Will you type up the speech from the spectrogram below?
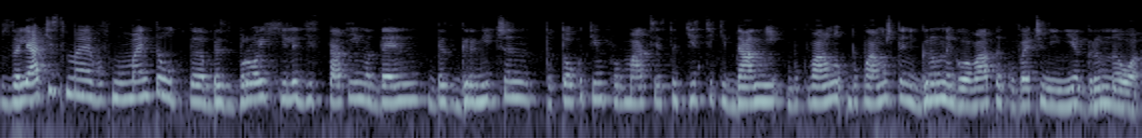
Заляти сме в момента от безброй хиляди статии на ден, безграничен поток от информация, статистики, данни. Буквално, буквално ще ни гръмне главата, ако вече не ни е гръмнала.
